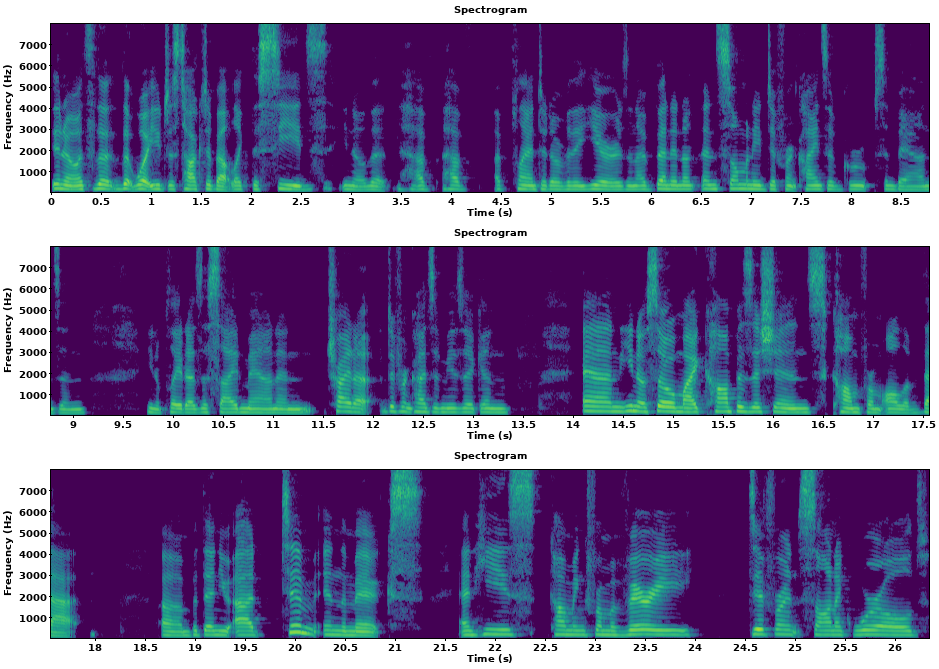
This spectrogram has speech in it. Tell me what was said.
you know it's the, the what you just talked about like the seeds you know that have have I've planted over the years. And I've been in a, in so many different kinds of groups and bands and you know played as a sideman and tried a, different kinds of music. And and you know so my compositions come from all of that. Um, but then you add Tim in the mix, and he's coming from a very different sonic world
